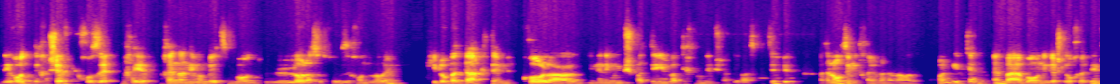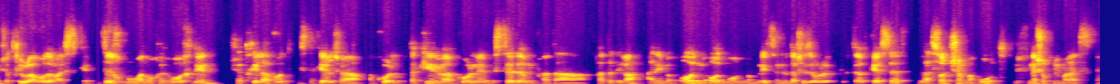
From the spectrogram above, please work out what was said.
לראות, להיחשב כחוזה מחייב. לכן אני ממליץ מאוד לא לעשות זיכרון דברים, כי לא בדקתם את כל העניינים המשפטיים והתכנונים של הדירה הספציפית, ואתם לא רוצים להתחייב לדבר הזה. בוא נגיד כן, אין בעיה, בואו ניגש לעורכי דין שיתחילו לעבוד על ההסכם. צריך כמובן עורך דין שיתחיל לעבוד, יסתכל שהכל תקין והכל אה, בסדר מבחינת, הדירה. אני מאוד מאוד מאוד ממליץ, אני יודע שזה עולה יותר כסף, לעשות שמאות לפני שוכנים על ההסכם.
